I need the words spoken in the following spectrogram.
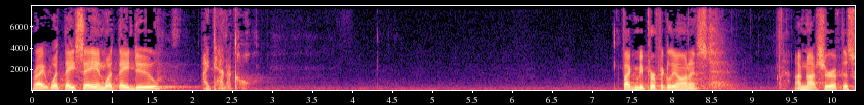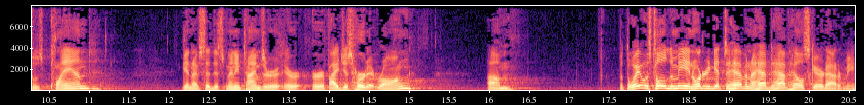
right? What they say and what they do, identical. If I can be perfectly honest, I'm not sure if this was planned. Again, I've said this many times, or, or, or if I just heard it wrong. Um, but the way it was told to me, in order to get to heaven, I had to have hell scared out of me.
